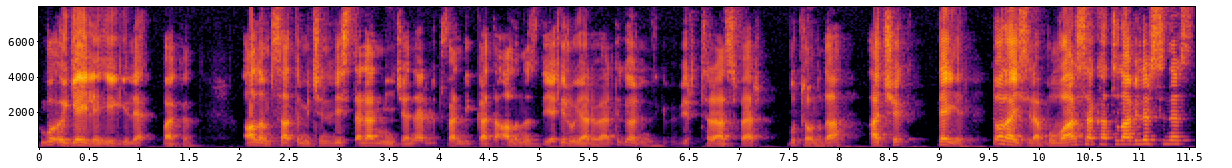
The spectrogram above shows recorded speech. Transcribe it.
bu ögeyle ilgili bakın alım satım için listelenmeyeceğine lütfen dikkate alınız diye bir uyarı verdi. Gördüğünüz gibi bir transfer butonu da açık değil. Dolayısıyla bu varsa katılabilirsiniz.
